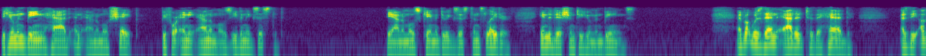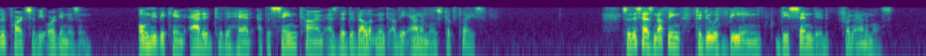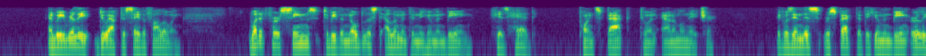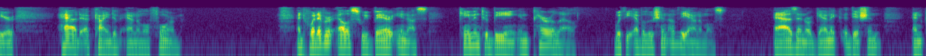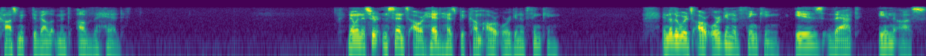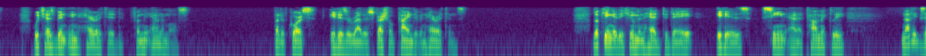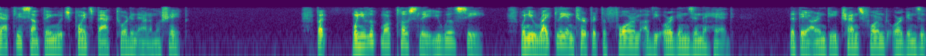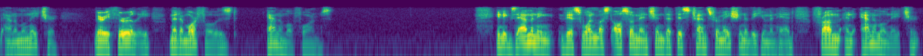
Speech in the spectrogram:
the human being had an animal shape before any animals even existed. The animals came into existence later, in addition to human beings. And what was then added to the head as the other parts of the organism only became added to the head at the same time as the development of the animals took place. So this has nothing to do with being descended from animals. And we really do have to say the following. What at first seems to be the noblest element in the human being, his head, points back to an animal nature. It was in this respect that the human being earlier had a kind of animal form. And whatever else we bear in us came into being in parallel with the evolution of the animals as an organic addition and cosmic development of the head. Now, in a certain sense, our head has become our organ of thinking. In other words, our organ of thinking is that in us which has been inherited from the animals. But of course, it is a rather special kind of inheritance. Looking at a human head today, it is, seen anatomically, not exactly something which points back toward an animal shape. But when you look more closely, you will see, when you rightly interpret the form of the organs in the head, that they are indeed transformed organs of animal nature, very thoroughly metamorphosed animal forms. In examining this, one must also mention that this transformation of the human head from an animal nature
